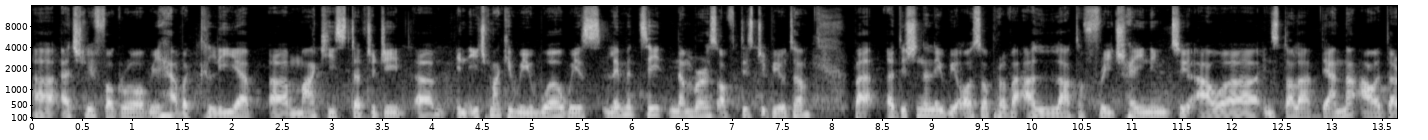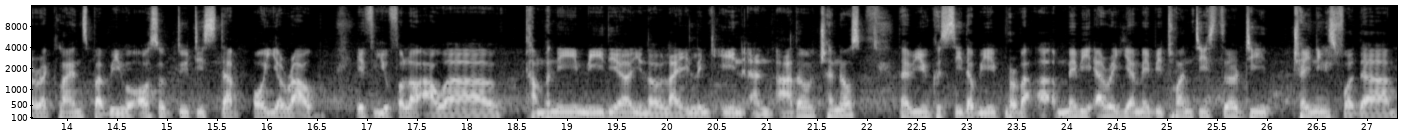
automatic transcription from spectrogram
Uh, actually, for Grow, we have a clear uh, market strategy. Um, in each market, we work with limited numbers of distributor, but additionally, we also provide a lot of free training to our installer. They are not our direct clients, but we will also do this step all year round. If you follow our company media, you know, like LinkedIn and other channels, that you could see that we provide uh, maybe every year, maybe 20, 30 trainings for the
